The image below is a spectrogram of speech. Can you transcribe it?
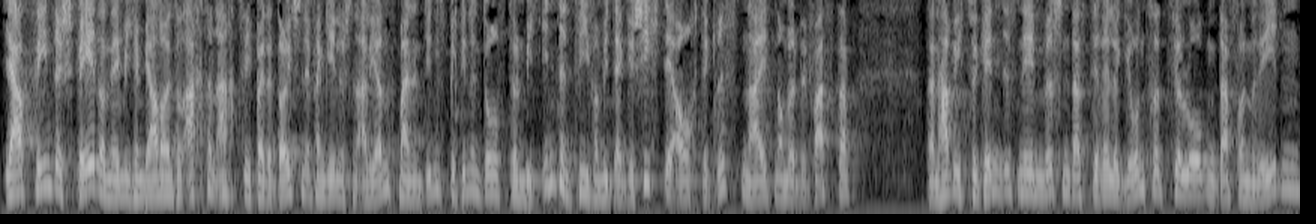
Jahrzehnte später, nämlich im Jahr 1988 bei der Deutschen Evangelischen Allianz meinen Dienst beginnen durfte und mich intensiver mit der Geschichte auch der Christenheit nochmal befasst habe, dann habe ich zur Kenntnis nehmen müssen, dass die Religionssoziologen davon reden,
